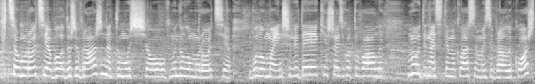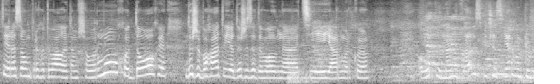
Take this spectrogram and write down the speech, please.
В цьому році я була дуже вражена, тому що в минулому році було менше людей, які щось готували. Ми 11 класами зібрали кошти і разом приготували там шаурму, хот-доги. Дуже багато. Я дуже задоволена цією ярмаркою. А от навіть зараз під час ярмарки ви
